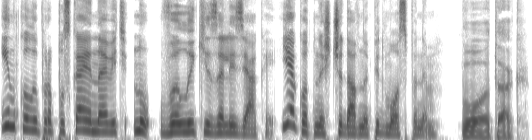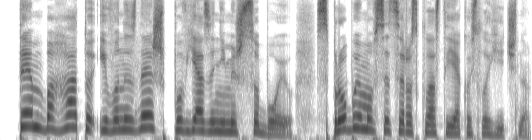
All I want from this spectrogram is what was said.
інколи пропускає навіть, ну, великі залізяки, як от нещодавно під Моспинем. О, так. Тем багато, і вони, знаєш, пов'язані між собою. Спробуємо все це розкласти якось логічно.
